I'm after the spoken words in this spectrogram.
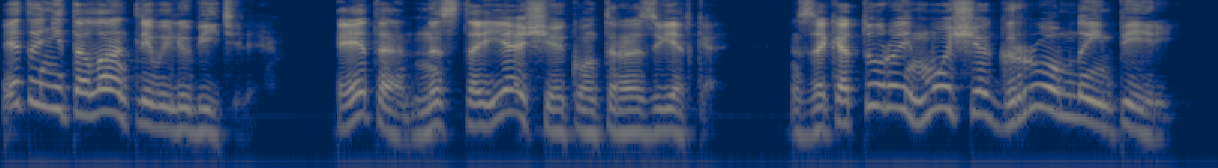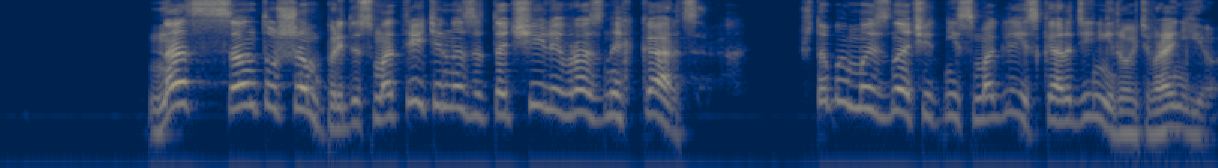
Это не талантливые любители. Это настоящая контрразведка, за которой мощь огромной империи. Нас с Сантушем предусмотрительно заточили в разных карцерах, чтобы мы, значит, не смогли скоординировать вранье.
